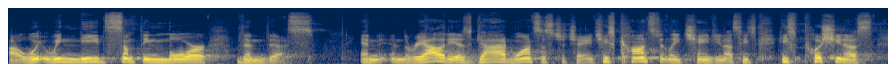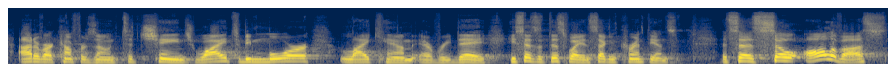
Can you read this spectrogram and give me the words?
Uh, we, we need something more than this. And, and the reality is, God wants us to change. He's constantly changing us, He's, he's pushing us out of our comfort zone to change. Why? To be more like Him every day. He says it this way in 2 Corinthians it says, So all of us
